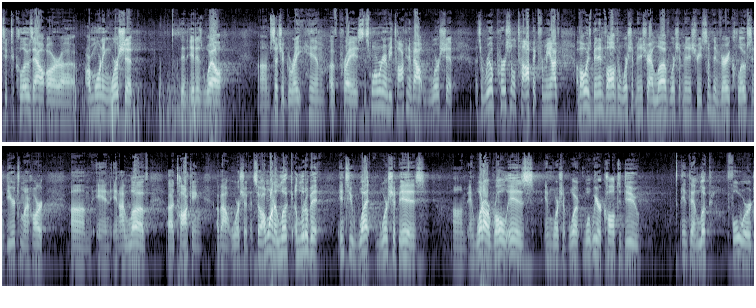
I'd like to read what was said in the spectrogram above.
to, to close out our, uh, our morning worship than It Is Well. Um, such a great hymn of praise. This morning we're going to be talking about worship. That's a real personal topic for me. I've, I've always been involved in worship ministry. I love worship ministry. It's something very close and dear to my heart. Um, and, and I love uh, talking about worship. And so I want to look a little bit into what worship is um, and what our role is in worship, what, what we are called to do, and then look forward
